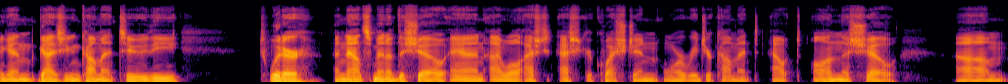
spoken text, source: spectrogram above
Again, guys, you can comment to the Twitter announcement of the show, and I will ask ask your question or read your comment out on the show. Um,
